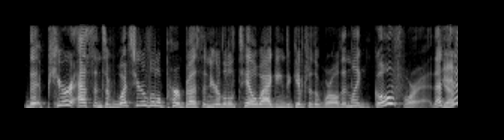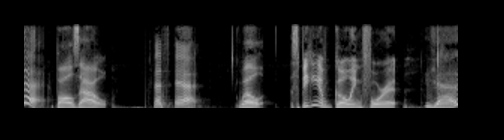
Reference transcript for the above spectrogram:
the pure essence of what's your little purpose and your little tail wagging to give to the world and like go for it. That's Yep. it. balls out That's it. well speaking of going for it Yes.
